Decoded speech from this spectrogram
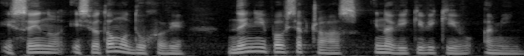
і Сину, і Святому Духові, нині і повсякчас, і на віки віків. Амінь.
